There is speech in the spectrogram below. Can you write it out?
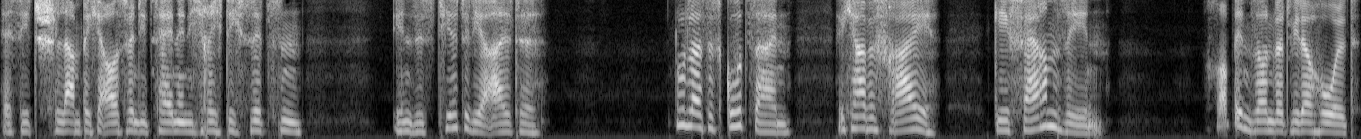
Es sieht schlampig aus, wenn die Zähne nicht richtig sitzen, insistierte die Alte. Nun lass es gut sein. Ich habe frei. Geh Fernsehen. Robinson wird wiederholt.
